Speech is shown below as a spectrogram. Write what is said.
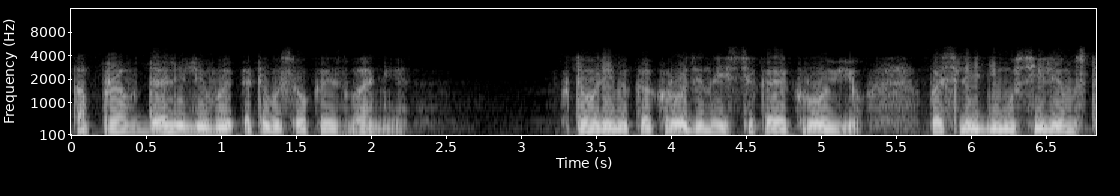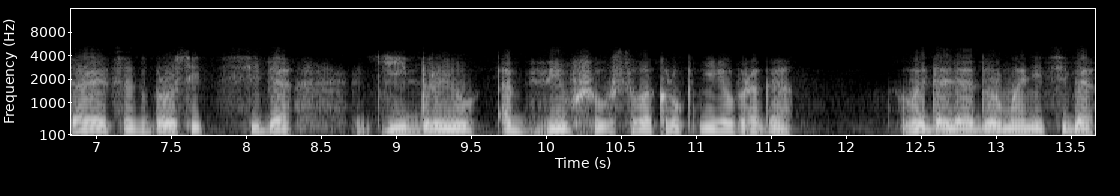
оправдали ли вы это высокое звание? В то время как Родина, истекая кровью, последним усилием старается сбросить с себя гидрою обвившегося вокруг нее врага, вы дали одурманить себя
